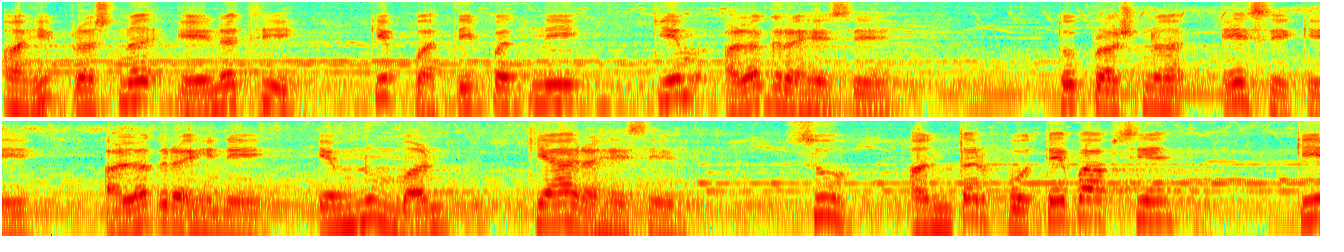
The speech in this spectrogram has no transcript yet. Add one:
અહીં પ્રશ્ન એ નથી કે પતિ પત્ની કેમ અલગ રહે છે. તો પ્રશ્ન એ છે કે અલગ રહીને એમનું મન ક્યાં રહે છે? શું અંતર પોતે પાપ છે કે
